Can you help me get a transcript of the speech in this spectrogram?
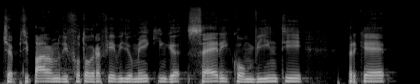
cioè ti parlano di fotografie e videomaking seri, convinti, perché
